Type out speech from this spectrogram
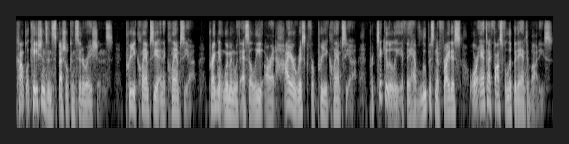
Complications and special considerations. Preeclampsia and eclampsia. Pregnant women with SLE are at higher risk for preeclampsia, particularly if they have lupus nephritis or antiphospholipid antibodies.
